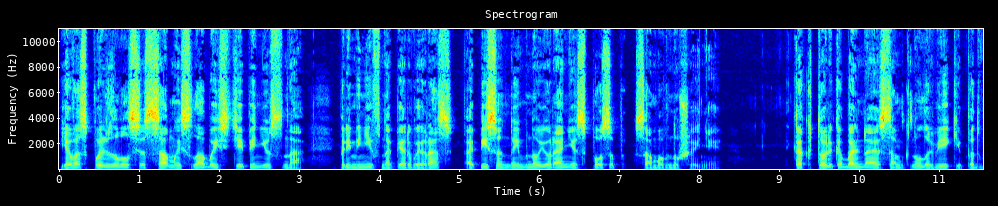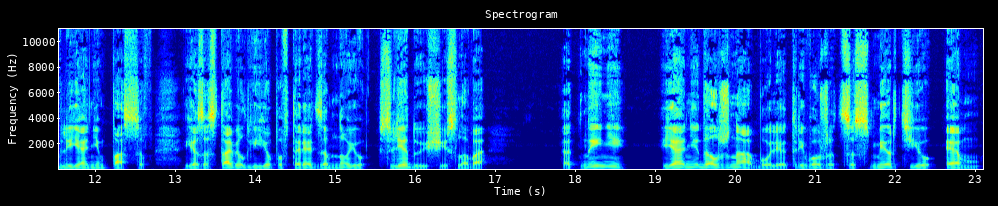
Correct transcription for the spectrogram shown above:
я воспользовался самой слабой степенью сна, применив на первый раз описанный мною ранее способ самовнушения. Как только больная сомкнула веки под влиянием пассов, я заставил ее повторять за мною следующие слова. «Отныне я не должна более тревожиться смертью М,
